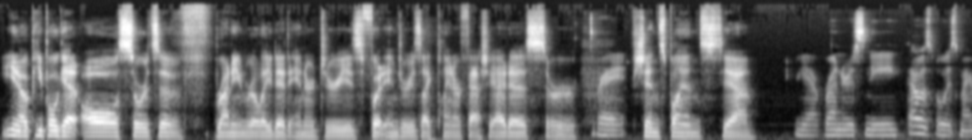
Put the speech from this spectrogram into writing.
you know people get all sorts of running related injuries, foot injuries like plantar fasciitis or Right. shin splints, yeah. Yeah, runner's knee. That was always my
